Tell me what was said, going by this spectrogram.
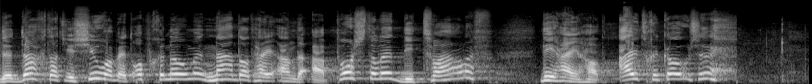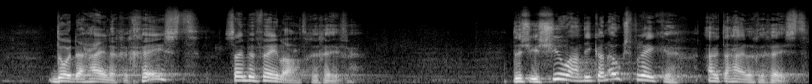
De dag dat Yeshua werd opgenomen, nadat hij aan de apostelen, die twaalf, die hij had uitgekozen, door de Heilige Geest, zijn bevelen had gegeven. Dus Yeshua die kan ook spreken uit de Heilige Geest.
